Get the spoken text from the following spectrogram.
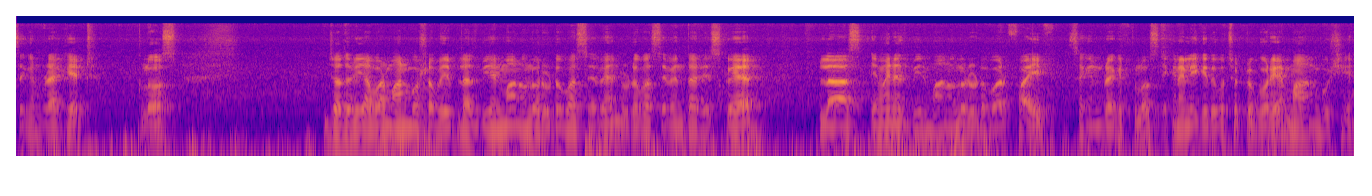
second bracket close যতই আবার মান বসাবো এ প্লাস বি এর মান হলো root over seven root over seven তার স্কোয়ার প্লাস এ মাইনাস বির মান হলো root over five second bracket close এখানে লিখে দেবো ছোট্ট করে মান বসিয়ে।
